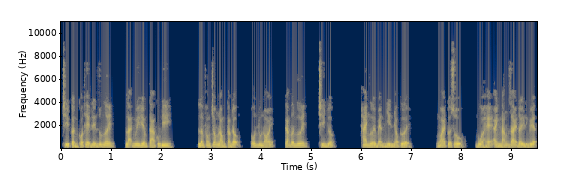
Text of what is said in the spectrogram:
chỉ cần có thể đến giúp ngươi, lại nguy hiểm ta cũng đi. Lâm phong trong lòng cảm động, ôn nhu nói, cảm ơn ngươi, chỉ nhược hai người bèn nhìn nhỏ cười. Ngoài cửa sổ, mùa hè ánh nắng dài đầy đình viện.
